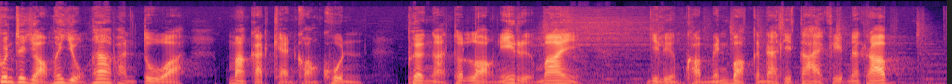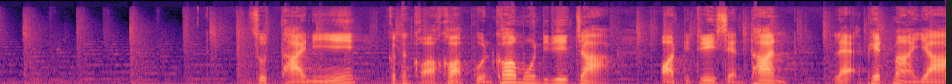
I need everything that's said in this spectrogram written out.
คุณจะยอมให้ยุง5,000 ตัว มากัดแขนของคุณ เพื่องานทดลองนี้หรือไม่ อย่าลืมคอมเมนต์บอกกันได้ที่ใต้คลิปนะครับ สุดท้ายนี้ก็ต้องขอขอบคุณข้อมูลดีๆจากออ t ติตี้เซนทันและเพชรมายา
